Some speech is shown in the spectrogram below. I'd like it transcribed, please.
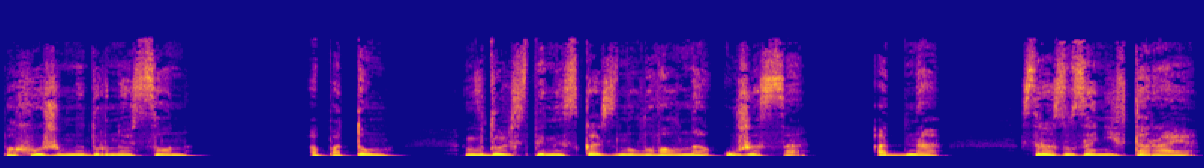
похожим на дурной сон. А потом вдоль спины скользнула волна ужаса. Одна, сразу за ней вторая,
